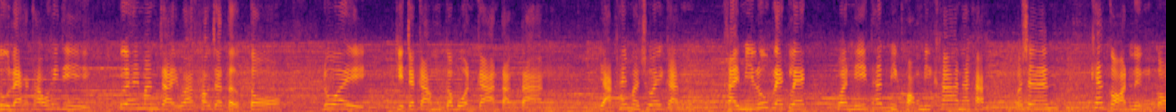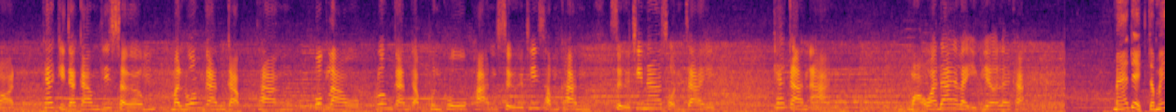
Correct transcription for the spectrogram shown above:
ดูแลเขาให้ดี เพื่อให้มั่นใจว่าเขาจะเติบโตด้วยกิจกรรมกระบวนการต่างๆ อยากให้มาช่วยกัน ใครมีลูกเล็ก ๆ วันนี้ท่านมีของมีค่านะคะ เพราะฉะนั้นแค่กอดหนึ่งกอดแค่กิจกรรมที่เสริมมาร่วมกันกับทางพวกเราร่วมกันกับคุณครูผ่านสื่อที่สำคัญ สื่อที่น่าสนใจ แค่การอ่าน หมอว่าได้อะไรอีกเยอะเลยค่ะ แม้เด็กจะไม่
